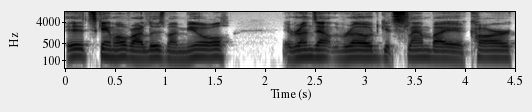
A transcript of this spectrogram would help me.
it's game over. I lose my mule. It runs out the road, gets slammed by a car,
